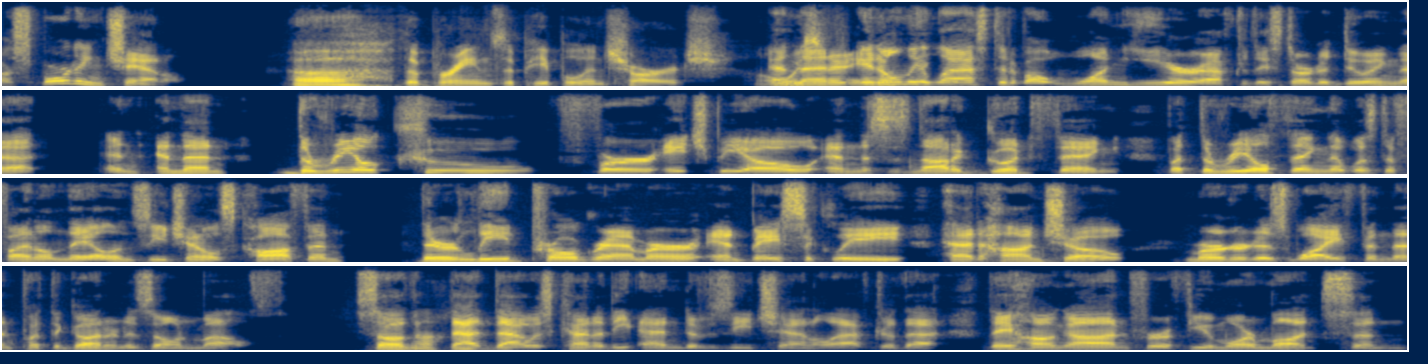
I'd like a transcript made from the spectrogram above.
a sporting channel. Uh, the brains of people in charge. and then it, it only lasted about one year after they started doing that and and then the real coup for HBO and this is not a good thing but the real thing that was the final nail in Z Channel's coffin their lead programmer and basically head honcho murdered his wife and then put the gun in his own mouth so th- Huh. that that was kind of the end of Z Channel after that they hung on for a few more months and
